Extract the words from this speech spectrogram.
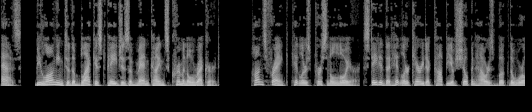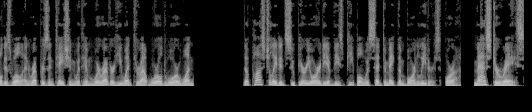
as belonging to the blackest pages of mankind's criminal record. Hans Frank, Hitler's personal lawyer, stated that Hitler carried a copy of Schopenhauer's book The World as Will and Representation with him wherever he went throughout World War I. The postulated superiority of these people was said to make them born leaders, or a «master race»,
